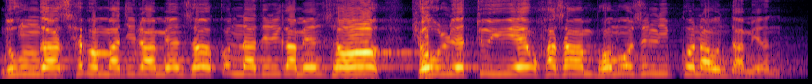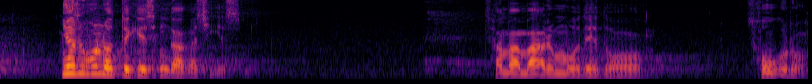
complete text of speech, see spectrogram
누군가 세번 맞이를 하면서 꽃나들이 가면서 겨울 외투 위에 화사한 봄옷을 입고 나온다면 여러분 어떻게 생각하시겠습니까? 차마 말은 못해도 속으로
